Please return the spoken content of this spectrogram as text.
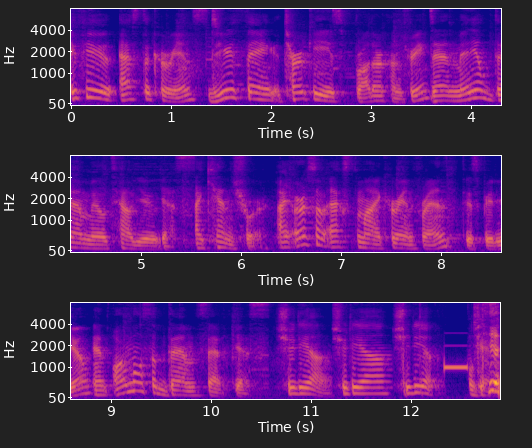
If you ask the Koreans, do you think Turkey is brother country? Then many of them will tell you yes. I can sure. I also asked my Korean friend this video, and almost of them said yes. Syria, Syria, Syria. Okay.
